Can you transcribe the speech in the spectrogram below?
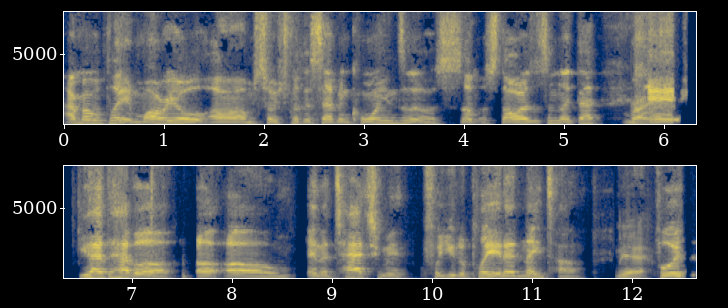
I remember playing Mario. Um, Search for the Seven Coins or some stars or something like that. Right. And you had to have a, a um an attachment for you to play it at nighttime. Yeah. For it to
